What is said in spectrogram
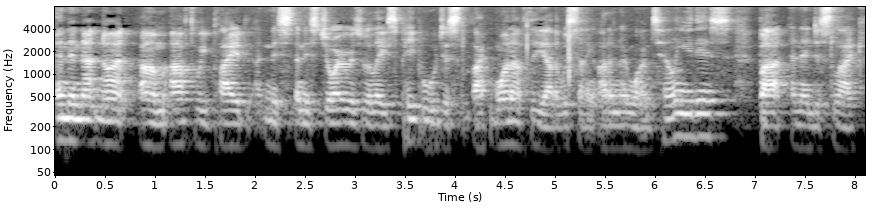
and then that night um, after we played and this and this joy was released, people were just like one after the other was saying, I don't know why I'm telling you this, but and then just like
